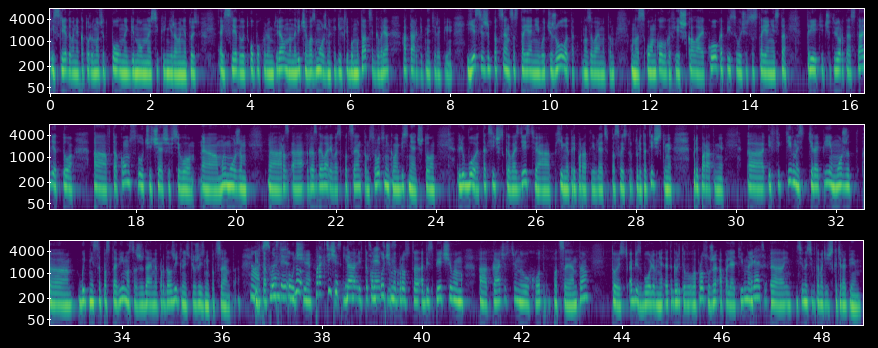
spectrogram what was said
исследования, которые носят полное геномное секвенирование, то есть исследуют опухолевый материал на наличие возможных каких-либо мутаций, говоря о таргетной терапии. Если же пациент состояние его тяжелое, так называемое, там у нас у онкологов есть шкала ЭКОК, описывающая состояние, если это третья, четвертая стадия, то э, в таком случае случае чаще всего э, мы можем а, а, разговаривая с пациентом, с родственником, объяснять, что любое токсическое воздействие, а химия препарата является по своей структуре токсическими препаратами, а, эффективность терапии может быть несопоставима с ожидаемой продолжительностью жизни пациента. А, и в, в таком смысле, ну, случае, ну, практически да, и в таком случае смысл. мы просто обеспечиваем качественный уход пациента то есть обезболивание. Это говорит вопрос уже о паллиативной Паллиатив. э, интенсивной симптоматической терапии.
